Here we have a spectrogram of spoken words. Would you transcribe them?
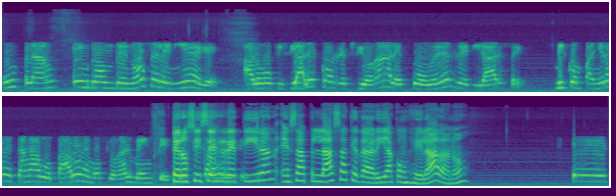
un plan en donde no se le niegue a los oficiales correccionales poder retirarse. Mis compañeros están agotados emocionalmente. Pero si se retiran, esa plaza quedaría congelada, ¿no? Eh,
